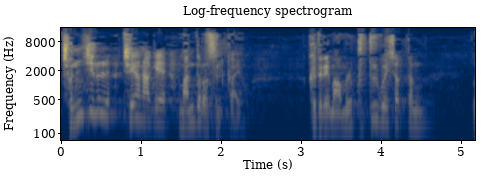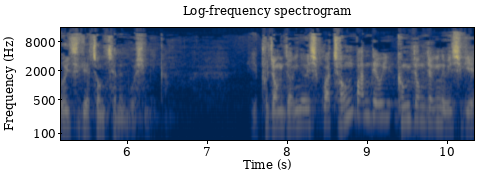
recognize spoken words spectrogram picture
전진을 제한하게 만들었을까요? 그들의 마음을 붙들고 있었던 의식의 정체는 무엇입니까? 이 부정적인 의식과 정반대의 긍정적인 의식이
